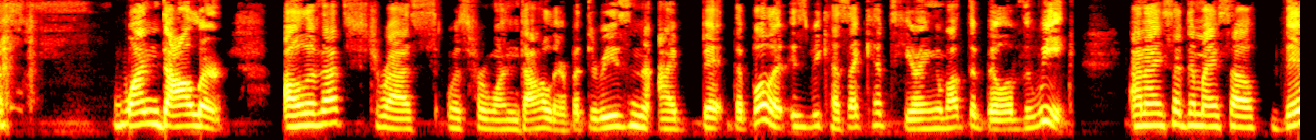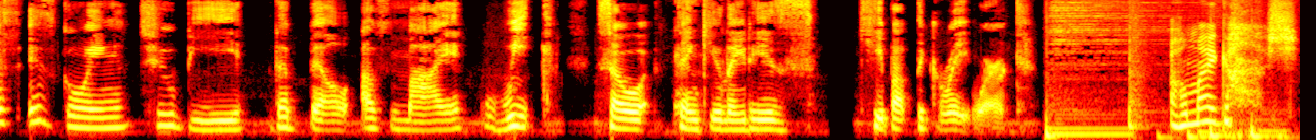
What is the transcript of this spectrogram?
$1. All of that stress was for one dollar. But the reason I bit the bullet is because I kept hearing about the bill of the week. And I said to myself, this is going to be the bill of my week. So thank you, ladies. Keep up the great work. Oh my gosh.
